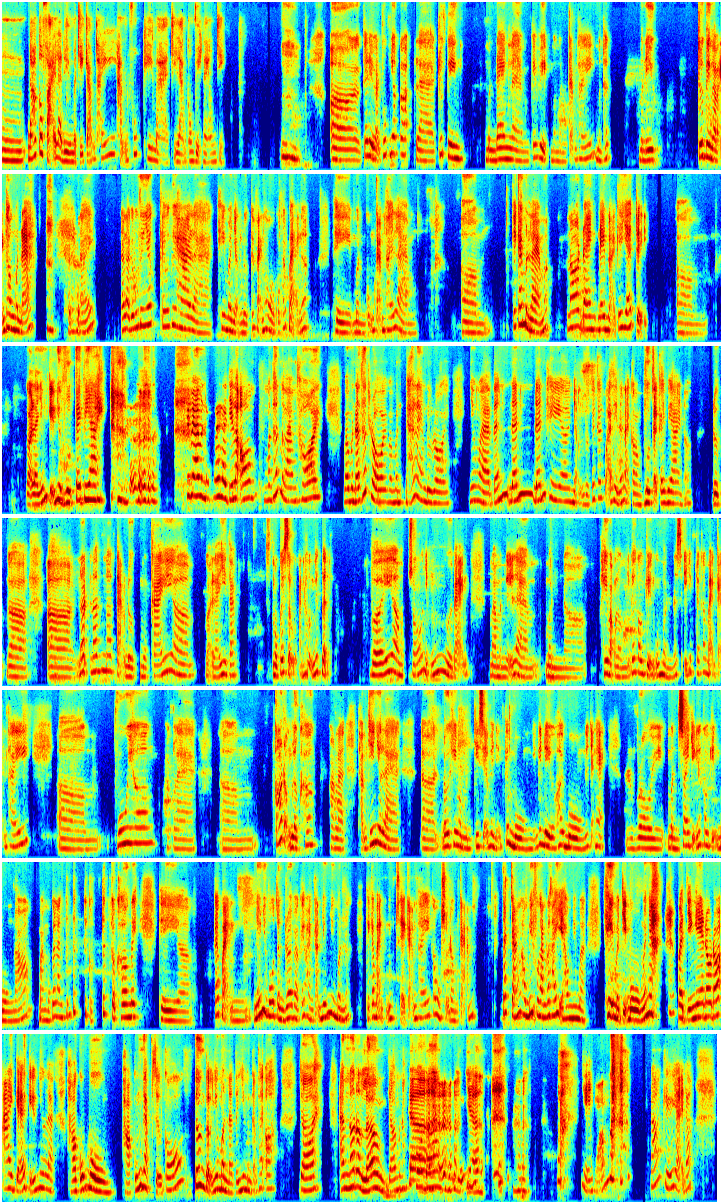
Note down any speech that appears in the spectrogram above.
Uhm, đó có phải là điều mà chị cảm thấy hạnh phúc khi mà chị làm công việc này không chị? Ừ. ờ, cái điều hạnh phúc nhất đó là trước tiên mình đang làm cái việc mà mình cảm thấy mình thích mình yêu. Trước tiên là bản thân mình đã. Đấy đó là cái bước thứ nhất. Cái bước thứ hai là khi mà nhận được cái phản hồi của các bạn á thì mình cũng cảm thấy là uh, cái cái mình làm á nó đang đem lại cái giá trị uh, gọi là giống kiểu như vượt KPI KPI mình đặt ra là chỉ là ôm mình thích mình làm thôi. Và mình đã thích rồi và mình đã làm được rồi. Nhưng mà đến đến đến khi uh, nhận được cái kết quả thì nó lại còn vượt cả KPI nữa. Được uh, uh, nó nó nó tạo được một cái uh, gọi là gì ta? Một cái sự ảnh hưởng nhất định với ờ, một số những người bạn mà mình nghĩ là mình uh, hy vọng là những cái câu chuyện của mình nó sẽ giúp cho các bạn cảm thấy uh, vui hơn hoặc là uh, có động lực hơn. Hoặc là thậm chí như là uh, đôi khi mà mình chia sẻ về những cái buồn những cái điều hơi buồn đó chẳng hạn rồi mình xoay chuyển cái câu chuyện buồn đó bằng một cái lăng kính tích, tích cực tích cực hơn đi thì uh, các bạn nếu như vô tình rơi vào cái hoàn cảnh giống như mình đó, thì các bạn cũng sẽ cảm thấy có một sự đồng cảm. Chắc chắn không biết phương anh có thấy vậy không nhưng mà khi mà chị buồn á nha và chị nghe đâu đó ai kể kiểu như là họ cũng buồn họ cũng gặp sự cố tương tự như mình là tự nhiên mình cảm thấy ô trời I'm not alone. Trời mình không có cô đơn. Yeah. nhẹ nhõm. Đó kiểu vậy đó.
